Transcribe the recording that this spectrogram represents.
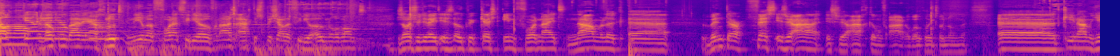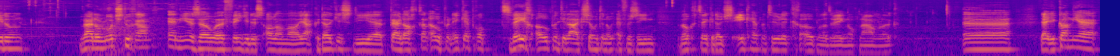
allemaal en welkom bij weer een gloednieuwe Fortnite video. Vandaag is eigenlijk een speciale video ook nog, want zoals jullie weten is het ook weer kerst in Fortnite. Namelijk uh, Winterfest is weer, is weer aangekomen, of aangekomen, hoe je het wil noemen. Uh, dat kun je namelijk hier doen, waar de lodge toe gaan. En hier zo uh, vind je dus allemaal ja, cadeautjes die je per dag kan openen. Ik heb er al twee geopend, die laat ik zo meteen nog even zien welke twee cadeautjes ik heb natuurlijk geopend. Dat weet ik nog namelijk. Uh, ja, je kan hier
